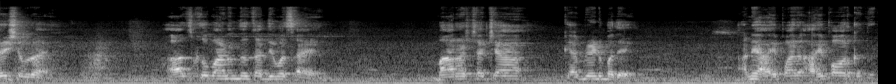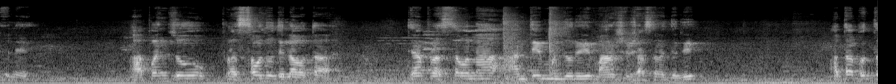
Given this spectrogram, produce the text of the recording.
जय शिवराय. आज खूप आनंदाचा दिवस आहे. महाराष्ट्राच्या कॅबिनेटमध्ये आणि हायपार हायपॉवर कमिटीने आपण जो प्रस्ताव जो दिला होता त्या प्रस्तावाला अंतिम मंजुरी महाराष्ट्र शासनाने दिली. आता फक्त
